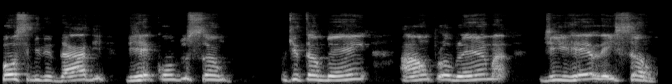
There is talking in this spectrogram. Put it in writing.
possibilidade de recondução, porque também há um problema de reeleição,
